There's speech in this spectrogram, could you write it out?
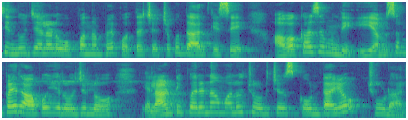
సింధు జలాల ఒప్పందంపై కొత్త చర్చకు దారితీసే అవకాశం ఉంది. ఈ అంశంపై రాబోయే రోజుల్లో ఎలాంటి పరిణామాలు చోటు చేసుకుంటాయో చూడాలి.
